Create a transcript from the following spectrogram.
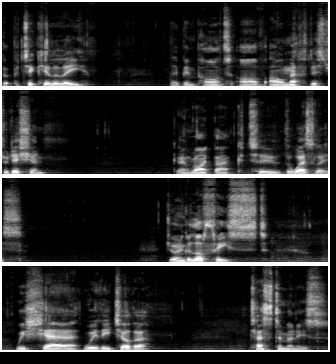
but particularly they've been part of our Methodist tradition, going right back to the Wesleys. During a love feast, we share with each other testimonies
